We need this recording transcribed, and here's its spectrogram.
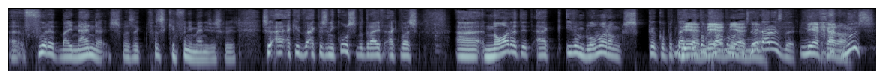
uh voor dit by Nando's was ek was ek een van die managers gewees. So ek ek, het, ek was in die kosbedryf, ek was uh nadat het ek ewen blommerang skik op 'n tyd Nee, met hom nee, geld om nee, nee, nee. ernstig. Nee, Ek Gerard. moes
